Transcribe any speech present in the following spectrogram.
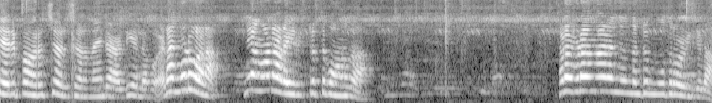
ചെരുപ്പ് ഉരച്ചുരച്ചാണ് അതിന്റെ അടിയല്ല എടാ അങ്ങോട്ട് പോടാ. നീ അങ്ങോട്ടാടാ ഇരുട്ടത്ത് പോണതാ. എടാ ഇവിടെ അങ്ങനെ നിന്നിട്ട് മൂത്രം ഒഴിക്കടാ.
